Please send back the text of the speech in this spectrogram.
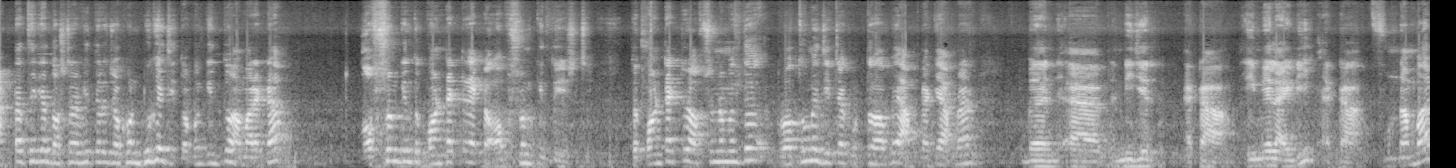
আটটা থেকে দশটার ভিতরে যখন ঢুকেছি, তখন কিন্তু আমার একটা অপশন কিন্তু কন্ট্যাক্টের একটা অপশন কিন্তু এসেছে। তো কন্ট্যাক্টের অপশনের মধ্যে প্রথমে যেটা করতে হবে, আপনাকে আপনার নিজের একটা ইমেল আইডি একটা ফোন নাম্বার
